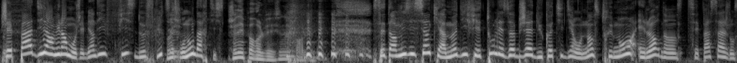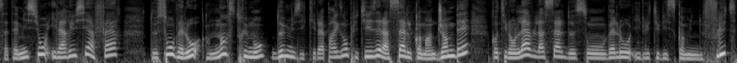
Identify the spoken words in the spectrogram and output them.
J'ai pas dit un vilain mot, j'ai bien dit Fils de flûte, c'est son nom d'artiste. Je n'ai pas relevé, je n'ai pas relevé. C'est un musicien qui a modifié tous les objets du quotidien en instruments et lors d'un de ses passages dans cette émission, il a réussi à faire de son vélo un instrument de musique. Il a par exemple utilisé la selle comme un djembé. Quand il enlève la selle de son vélo, il l'utilise comme une flûte.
